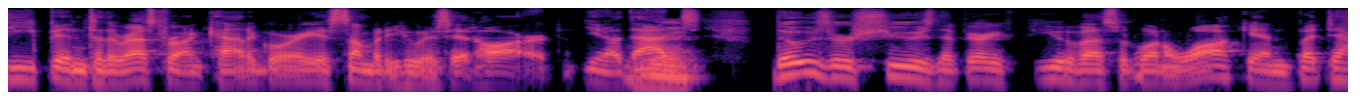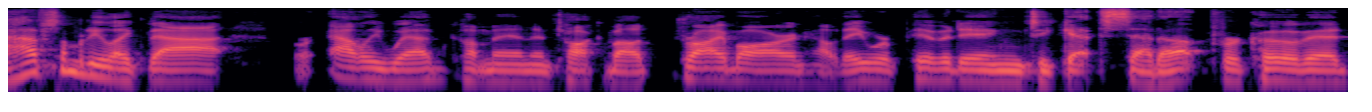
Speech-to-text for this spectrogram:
deep into the restaurant category as somebody who has hit hard. You know, that's right. those are shoes that very few of us would want to walk in. But to have somebody like that or Alli Webb come in and talk about Drybar and how they were pivoting to get set up for COVID.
